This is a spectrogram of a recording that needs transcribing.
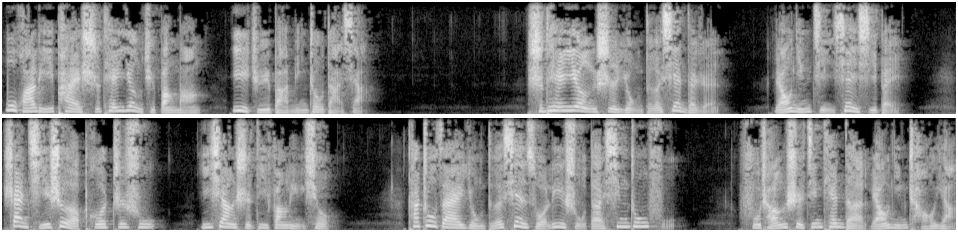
木华黎派石天应去帮忙。一举把明州打下。石天应是永德县的人，辽宁锦县西北，善骑射，颇知书，一向是地方领袖。他住在永德县所隶属的兴中府，府城是今天的辽宁朝阳。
